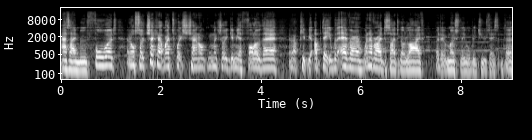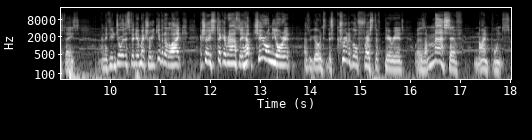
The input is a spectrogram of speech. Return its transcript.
as I move forward. And also check out my Twitch channel. Make sure you give me a follow there, and I'll keep you updated with ever, whenever I decide to go live. But it mostly will be Tuesdays and Thursdays. And if you enjoy this video, make sure you give it a like. Make sure you stick around so you help cheer on the Orient as we go into this critical festive period where there's a massive nine points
